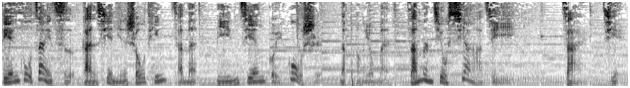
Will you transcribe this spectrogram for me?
典故再次感谢您收听咱们民间鬼故事。那朋友们，咱们就下集再见。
